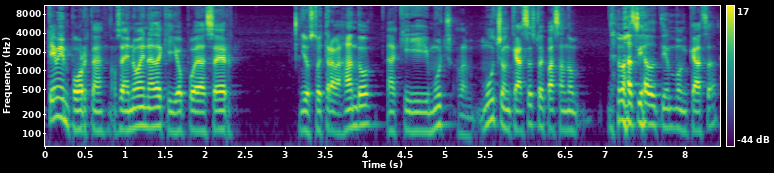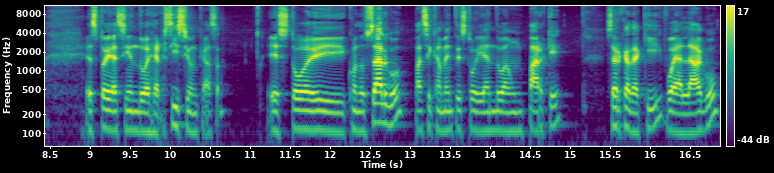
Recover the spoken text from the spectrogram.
¿qué me importa? O sea, no hay nada que yo pueda hacer. Yo estoy trabajando aquí mucho, mucho en casa. Estoy pasando demasiado tiempo en casa. Estoy haciendo ejercicio en casa. Estoy, cuando salgo, básicamente estoy yendo a un parque cerca de aquí. Voy al lago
